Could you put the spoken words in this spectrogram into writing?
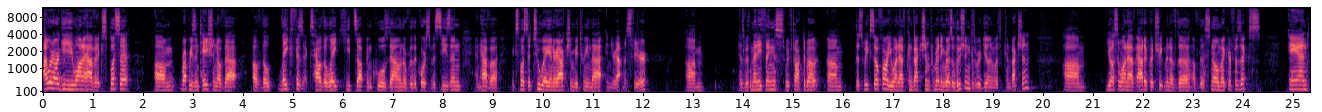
I would argue you want to have an explicit um, representation of that of the lake physics, how the lake heats up and cools down over the course of a season, and have a explicit two-way interaction between that and your atmosphere. Um, as with many things we've talked about um, this week so far. You want to have convection permitting resolution because we're dealing with convection. Um, you also want to have adequate treatment of the, of the snow microphysics. And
